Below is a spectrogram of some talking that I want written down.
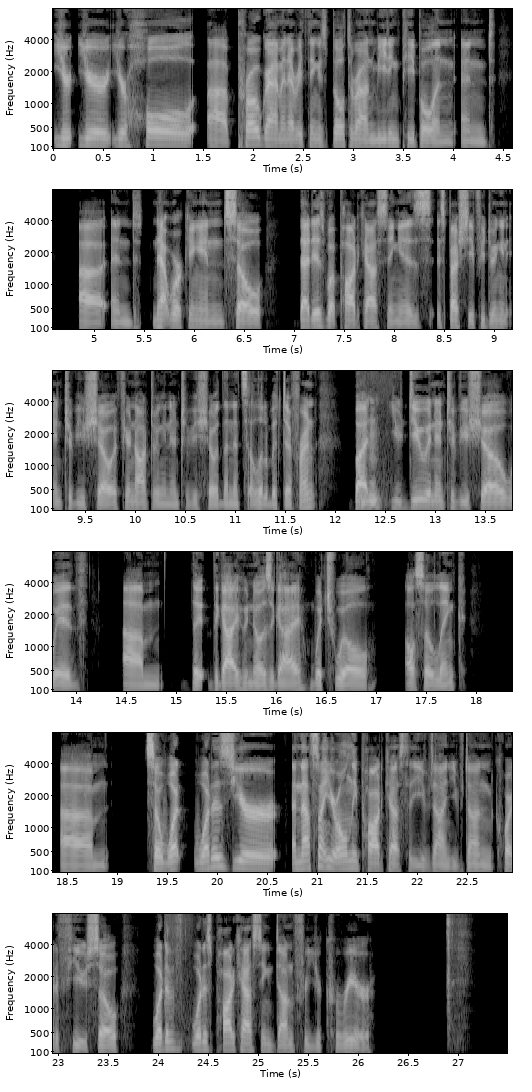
your your your whole uh, program and everything is built around meeting people and and uh, and networking, and so that is what podcasting is. Especially if you're doing an interview show. If you're not doing an interview show, then it's a little bit different. But Mhm. you do an interview show with um, the the guy who knows a guy, which will also link. Um, so what what is your and that's not your only podcast that you've done. You've done quite a few. So what have what has podcasting done for your career?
